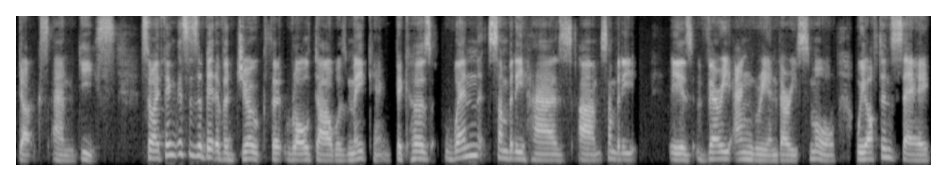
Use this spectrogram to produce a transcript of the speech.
ducks and geese. So I think this is a bit of a joke that Roald Dahl was making because when somebody has um, somebody is very angry and very small, we often say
